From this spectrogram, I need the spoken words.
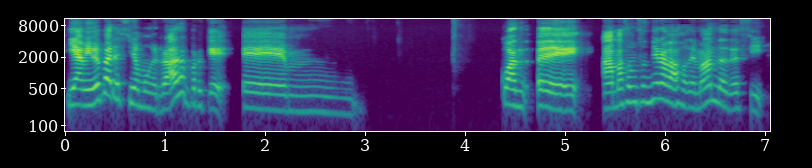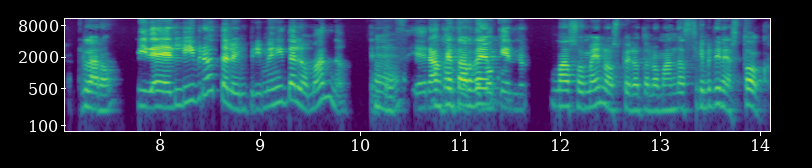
Y a mí me pareció muy raro porque em, cuando, eh, Amazon funciona bajo demanda, es decir, Claro, pides el libro, te lo imprimen y te lo mandan. Entonces era Aunque como, tarde- como que no, más o menos, pero te lo mandas, siempre tiene stock.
